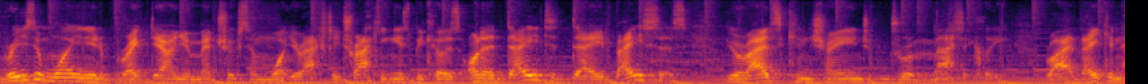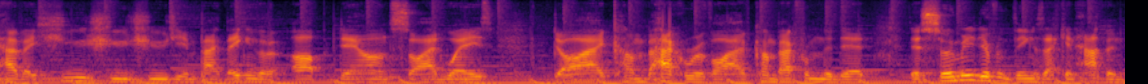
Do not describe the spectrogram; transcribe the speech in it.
reason why you need to break down your metrics and what you're actually tracking is because on a day-to-day -day basis, your ads can change dramatically, right? They can have a huge, huge, huge impact. They can go up, down, sideways die, come back, revive, come back from the dead. There's so many different things that can happen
